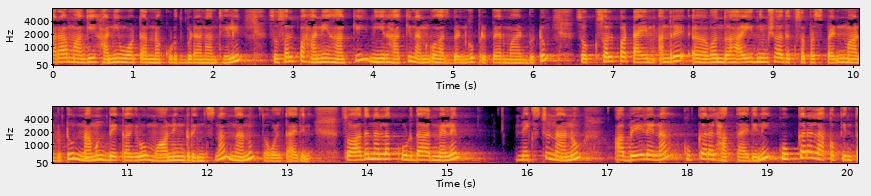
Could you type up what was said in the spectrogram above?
ಆರಾಮಾಗಿ ಹನಿ ವಾಟರ್ನ ಕುಡಿದ್ಬಿಡೋಣ ಅಂಥೇಳಿ ಸೊ ಸ್ವಲ್ಪ ಹನಿ ಹಾಕಿ, ನೀರು ಹಾಕಿ ನನಗೂ ಹಸ್ಬೆಂಡ್ಗೂ ಪ್ರಿಪೇರ್ ಮಾಡಿಬಿಟ್ಟು ಸೊ ಸ್ವಲ್ಪ ಟೈಮ್ ಅಂದರೆ ಒಂದು ಐದು ನಿಮಿಷ ಅದಕ್ಕೆ ಸ್ವಲ್ಪ ಸ್ಪೆಂಡ್ ಮಾಡಿಬಿಟ್ಟು ನಮಗೆ ಬೇಕಾಗಿರೋ ಮಾರ್ನಿಂಗ್ ಡ್ರಿಂಕ್ಸ್ನ ನಾನು ತೊಗೊಳ್ತಾ ಇದ್ದೀನಿ. ಸೊ ಅದನ್ನೆಲ್ಲ ಕುಡ್ದಾದ್ಮೇಲೆ ನೆಕ್ಸ್ಟ್ ನಾನು ಆ ಬೇಳೆನ ಕುಕ್ಕರಲ್ಲಿ ಹಾಕ್ತಾ ಇದ್ದೀನಿ. ಕುಕ್ಕರಲ್ಲಿ ಹಾಕೋಕ್ಕಿಂತ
